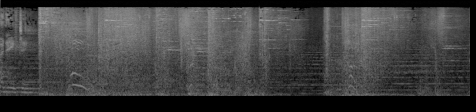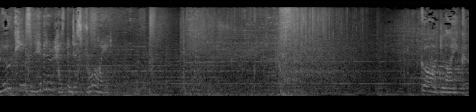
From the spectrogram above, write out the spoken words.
Dominating. Blue Team's inhibitor has been destroyed. Godlike.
